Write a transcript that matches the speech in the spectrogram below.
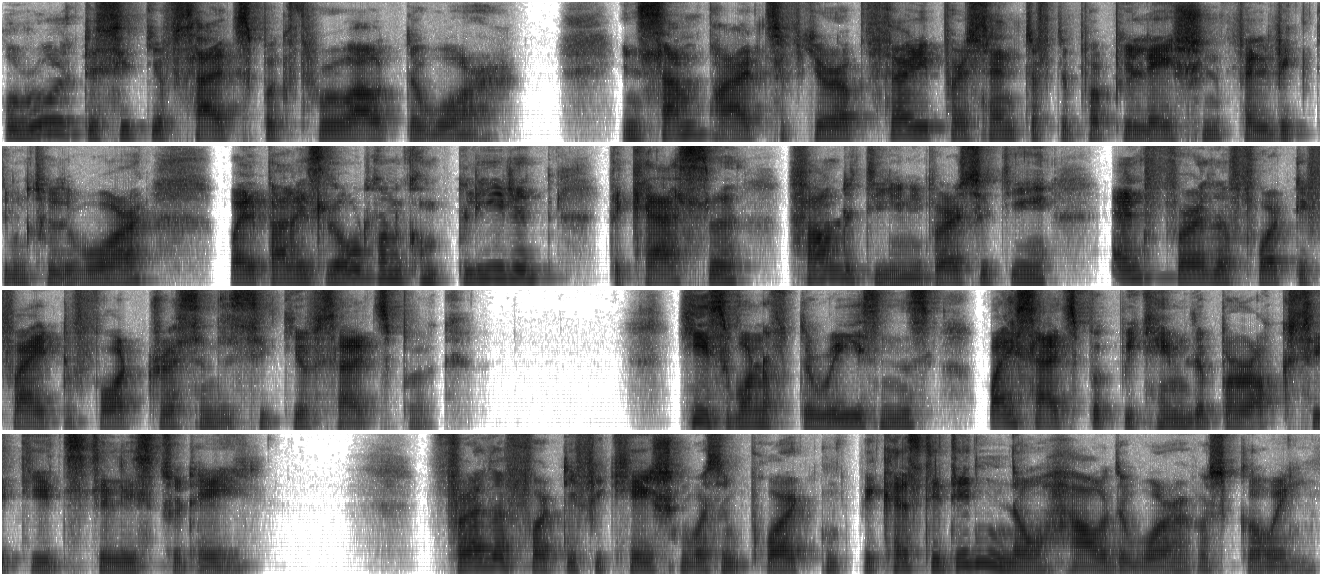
who ruled the city of Salzburg throughout the war. In some parts of Europe, 30% of the population fell victim to the war, while Paris Lodron completed the castle, founded the university, and further fortified the fortress and the city of Salzburg. He is one of the reasons why Salzburg became the Baroque city it still is today. Further fortification was important because they didn't know how the war was going.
